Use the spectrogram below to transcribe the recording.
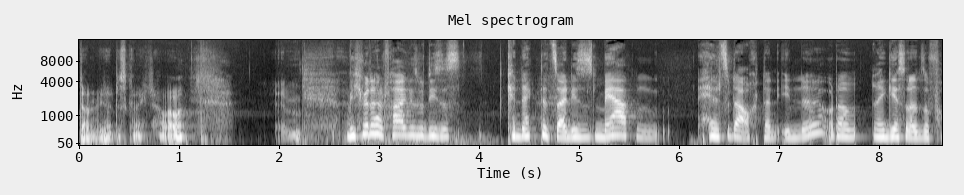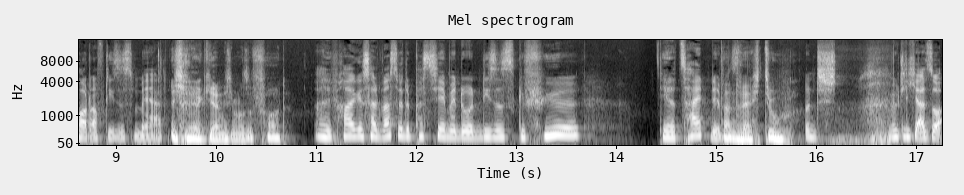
dann wieder disconnected habe. Aber Mich würde halt fragen, so dieses Connected sein, dieses Merken, hältst du da auch dann inne oder reagierst du dann sofort auf dieses Merken? ich reagiere nicht immer sofort. Also die Frage ist halt, was würde passieren, wenn du dieses Gefühl dir Zeit nimmst Dann wäre ich du. und wirklich also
